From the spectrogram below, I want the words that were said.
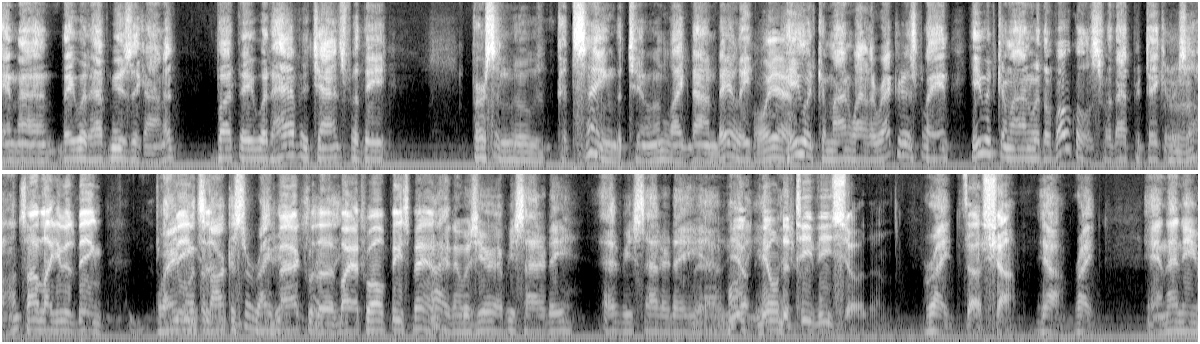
and uh, they would have music on it, but they would have a chance for the person who could sing the tune, like Don Bailey. Oh, yes. He would come on while the record is playing. He would come on with the vocals for that particular Mhm. song, Sounded like he was being playing being with an orchestra right here. backed with a, by a 12-piece band. Right, and it was here every Saturday, every Saturday uh, he, morning. he owned a TV show then. Right. It's a shop. Yeah, right. And then he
